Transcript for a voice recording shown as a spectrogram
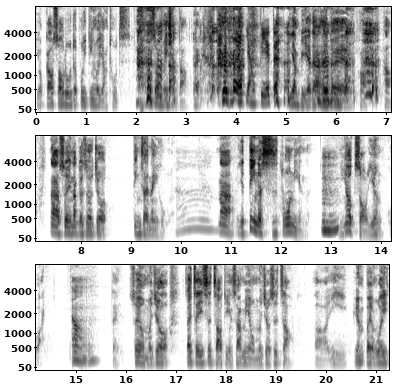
有高收入的不一定会养兔子，那时候没想到，对，养别的，养别的，对，好，好，那所以那个时候就定在内湖了，啊、那也定了十多年了，嗯，你要走也很怪，嗯，对，所以我们就在这一次找点上面，我们就是找呃以原本为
